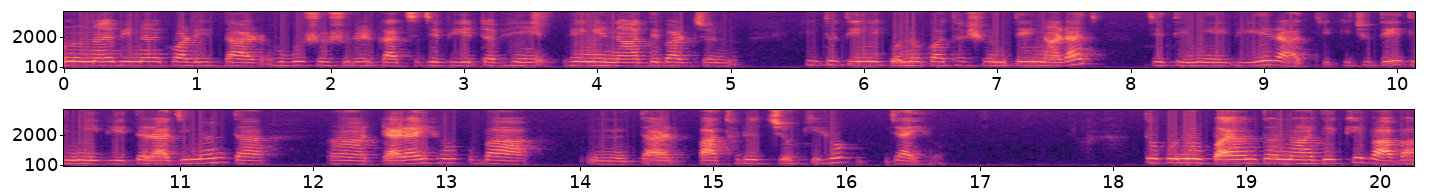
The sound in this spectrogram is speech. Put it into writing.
অনুনয় বিনয় করে তার হবু শ্বশুরের কাছে যে বিয়েটা ভেঙে না দেবার জন্য। কিন্তু তিনি কোনো কথা শুনতেই নারাজ যে তিনি এই বিয়ে রাজি, কিছুতেই তিনি এই বিয়েতে রাজি নন। তা টেরাই হোক বা তার পাথরের চোখই হোক, যাই হোক। তো কোনো উপায়ন্তর না দেখে বাবা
